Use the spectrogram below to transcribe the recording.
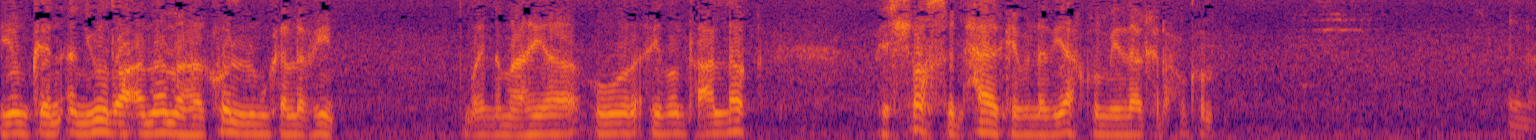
يمكن أن يوضع أمامها كل المكلفين وإنما هي أمور أيضا تتعلق بالشخص الحاكم الذي يحكم بذاك الحكم. إي نعم.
